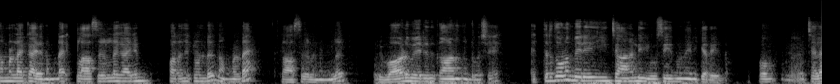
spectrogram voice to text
നമ്മളുടെ കാര്യം നമ്മുടെ ക്ലാസ്സുകളുടെ കാര്യം പറഞ്ഞിട്ടുണ്ട്. നമ്മുടെ ക്ലാസ്സുകൾ നിങ്ങൾ ഒരുപാട് പേര് ഇത് കാണുന്നുണ്ട്. പക്ഷേ എത്രത്തോളം പേര് ഈ ചാനൽ യൂസ് ചെയ്യുന്നതെന്ന് എനിക്കറിയില്ല. ഇപ്പം ചില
